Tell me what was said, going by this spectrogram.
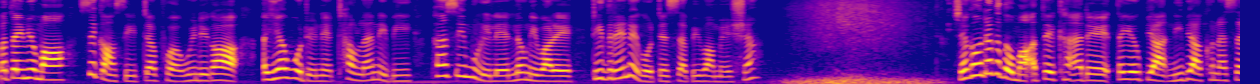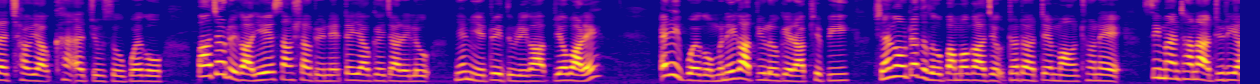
ပသိမ်မြို့မှာစစ်ကောင်စီတပ်ဖွဲ့ဝင်တွေကအရက်ဝတ်တွေနဲ့ထောက်လန်းနေပြီးဖမ်းဆီးမှုတွေလည်းလုပ်နေပါတယ်ဒီသတင်းတွေကိုတင်ဆက်ပေးပါမယ်ရှင်ရန်ကုန်တက္ကသိုလ်မှာအသစ်ခန့်အပ်တဲ့တရုတ်ပြနီးပြ86ရောက်ခန့်အပ်ကြိုဆိုပွဲကိုပါချုပ်တွေကရေးအဆောင်ရှောက်တွေနဲ့တက်ရောက်ခဲ့ကြတယ်လို့မျက်မြင်တွေ့သူတွေကပြောပါတယ်အဲ့ဒီပွဲကိုမနေ့ကပြုလုပ်ခဲ့တာဖြစ်ပြီးရန်ကုန်တက္ကသိုလ်ပါမောက္ခချုပ်ဒေါက်တာတင်မောင်ထွန်းနဲ့စီမံဌာနဒုတိယ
